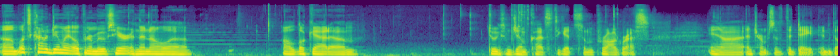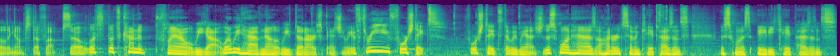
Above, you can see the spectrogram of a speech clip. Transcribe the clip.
Um, let's kind of do my opener moves here, and then I'll uh, I'll look at um, doing some jump cuts to get some progress in uh, in terms of the date and building up stuff up. So let's let's kind of plan out what we got. What do we have now that we've done our expansion? We have three, four states four states that we manage. This one has 107k peasants, this one has 80k peasants,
